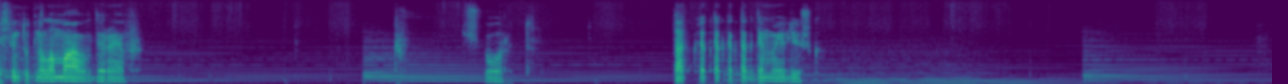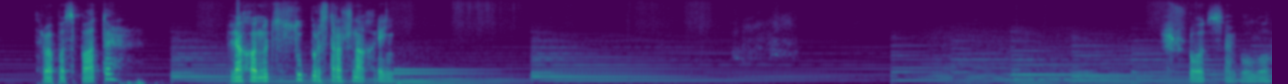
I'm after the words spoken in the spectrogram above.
Ось він тут наламав дерев. Чорт. Так, так, так, так, так, де моє ліжко? Треба поспати. Бляха, ну це супер страшна хрень. Що це було?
